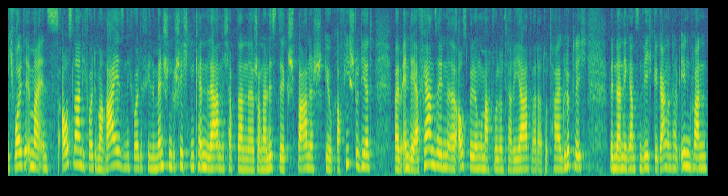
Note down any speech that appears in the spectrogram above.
ich wollte immer ins Ausland, ich wollte mal reisen, ich wollte viele Menschengeschichten kennenlernen. Ich habe dann äh, Journalistik, Spanisch, Geografie studiert, beim NDR Fernsehen äh, Ausbildung gemacht, Volontariat, war da total glücklich, bin dann den ganzen Weg gegangen und habe irgendwann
